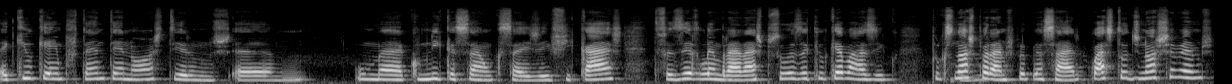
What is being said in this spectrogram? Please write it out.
aquilo que é importante é nós termos um, uma comunicação que seja eficaz de fazer relembrar às pessoas aquilo que é básico. Porque se nós uhum. pararmos para pensar, quase todos nós sabemos,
